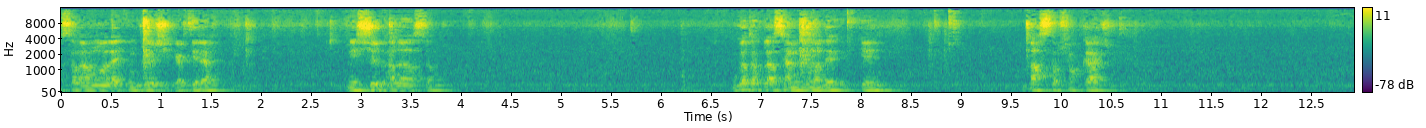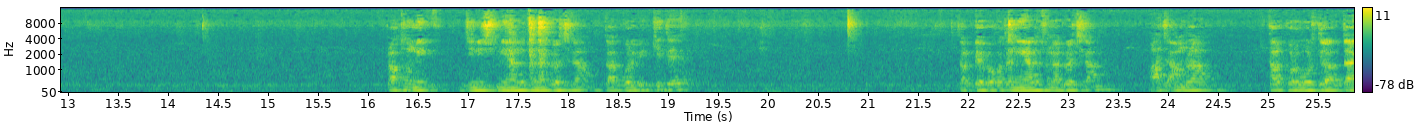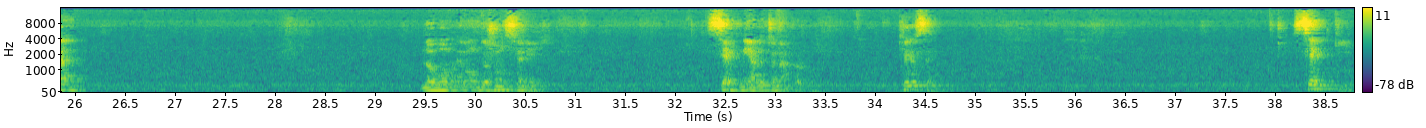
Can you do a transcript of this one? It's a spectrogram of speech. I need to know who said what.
Speaker 1: আসসালামু আলাইকুম প্রিয় শিক্ষার্থীরা। নিশ্চয়ই ভালো আছো। গত ক্লাসে আমি তোমাদেরকে বাস্তব সংখ্যার প্রাথমিক জিনিস নিয়ে আলোচনা করেছিলাম, তার পরিপ্রেক্ষিতে তার ব্যাপকতা নিয়ে আলোচনা করেছিলাম। আজ আমরা তার পরবর্তী অধ্যায় নবম এবং দশম শ্রেণির সেট নিয়ে আলোচনা করব। ঠিক আছে? সেট কি?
